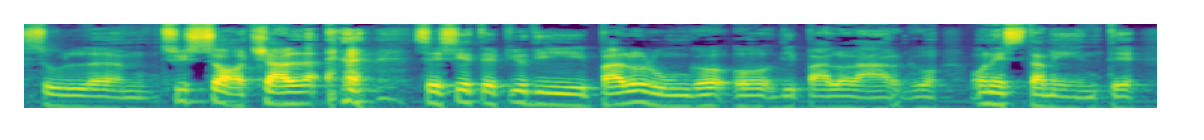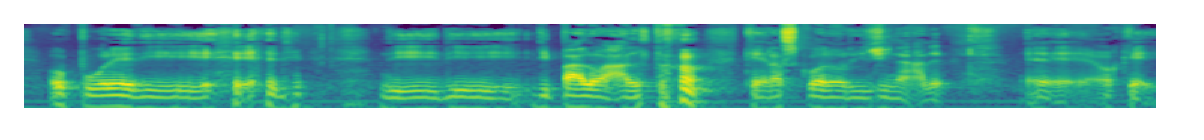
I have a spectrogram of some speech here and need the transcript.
sul, um, sui social se siete più di palo lungo o di palo largo, onestamente, oppure di, di, di, di palo alto, che è la scuola originale. Eh, ok.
